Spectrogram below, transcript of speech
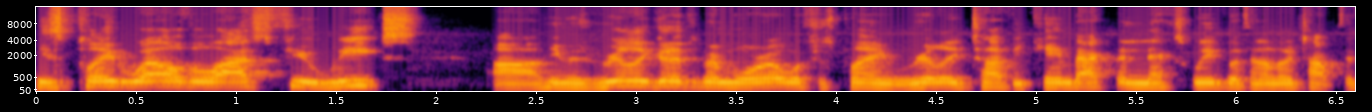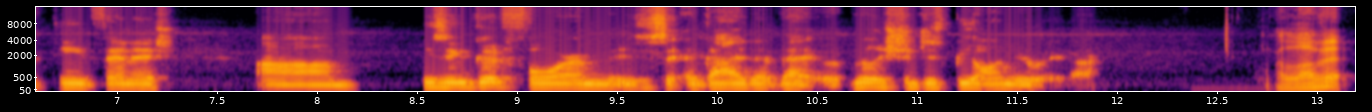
he's played well the last few weeks. Uh, he was really good at the Memorial, which was playing really tough. He came back the next week with another top 15 finish. Um, he's in good form. He's a guy that, that really should just be on your radar. I love it.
